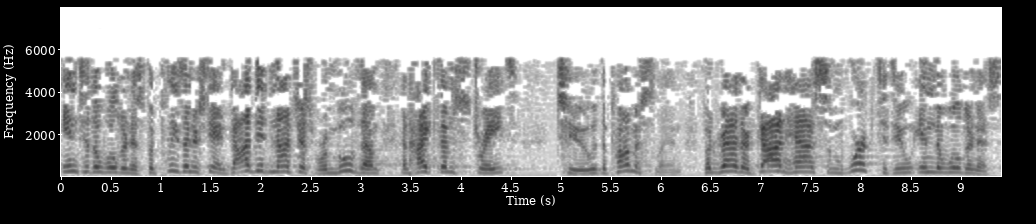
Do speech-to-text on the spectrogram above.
into the wilderness. But please understand, God did not just remove them and hike them straight to the promised land. But rather, God has some work to do in the wilderness.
